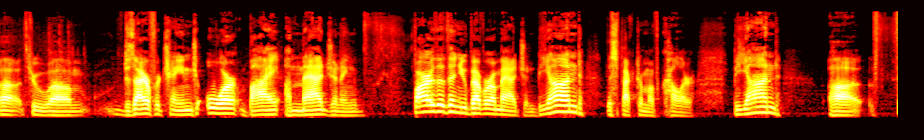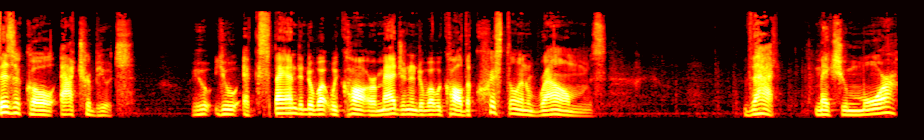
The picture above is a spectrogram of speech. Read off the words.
uh, through um, desire for change or by imagining farther than you've ever imagined, beyond the spectrum of color, beyond uh, physical attributes. You, you expand into what we call, or imagine into what we call the crystalline realms. That makes you more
